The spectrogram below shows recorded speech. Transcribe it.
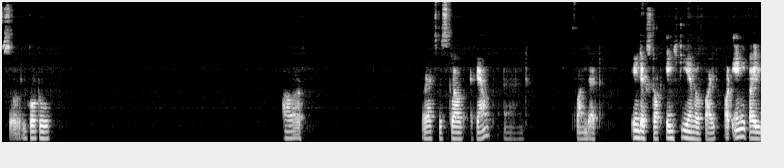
So we'll go to our Rackspace Cloud account and find that index.html file or any file,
